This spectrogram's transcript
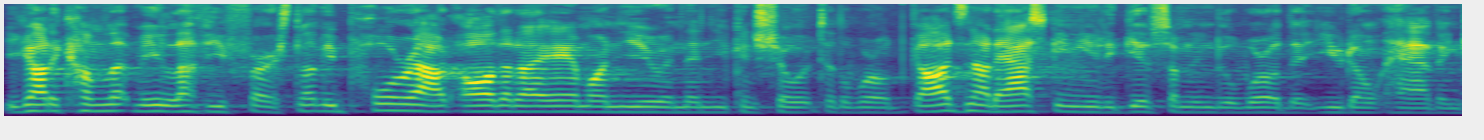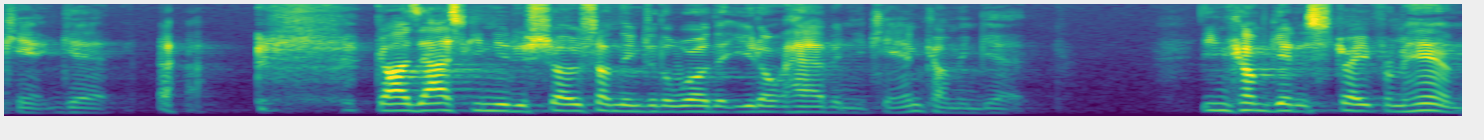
You got to come let me love you first. Let me pour out all that I am on you, and then you can show it to the world. God's not asking you to give something to the world that you don't have and can't get. God's asking you to show something to the world that you don't have and you can come and get. You can come get it straight from Him.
